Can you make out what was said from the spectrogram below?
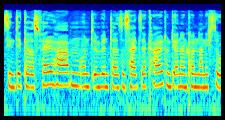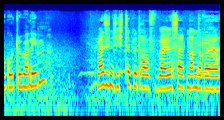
sie ein dickeres Fell haben und im Winter ist es halt sehr kalt und die anderen können da nicht so gut überleben. Weiß ich nicht, ich tippe drauf, weil es halt eine andere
